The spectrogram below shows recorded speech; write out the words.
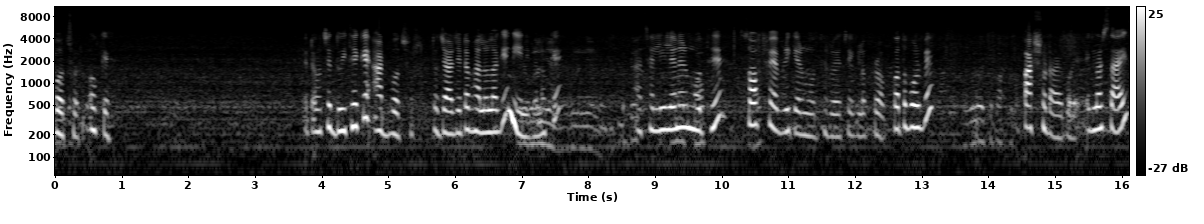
বছর। ওকে। এটা হচ্ছে দুই থেকে আট বছর। তো যার যেটা ভালো লাগে নিয়ে নেবেন ওকে। আচ্ছা লিলেনের মধ্যে সফট ফ্যাব্রিকের মধ্যে রয়েছে এগুলো ফ্রক। কত পড়বে? পাঁচশো টাকা। করে। এগুলোর সাইজ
